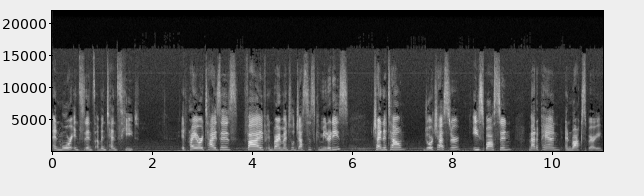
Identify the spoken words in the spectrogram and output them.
and more incidents of intense heat. It prioritizes five environmental justice communities Chinatown, Dorchester, East Boston, Mattapan, and Roxbury,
